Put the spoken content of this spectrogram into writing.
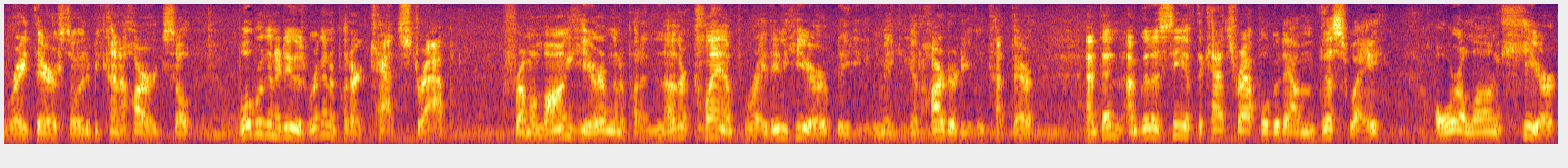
right there, so it'd be kind of hard. So what we're gonna do is we're gonna put our cat strap from along here. I'm gonna put another clamp right in here, making it harder to even cut there. And then I'm gonna see if the cat strap will go down this way or along here.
